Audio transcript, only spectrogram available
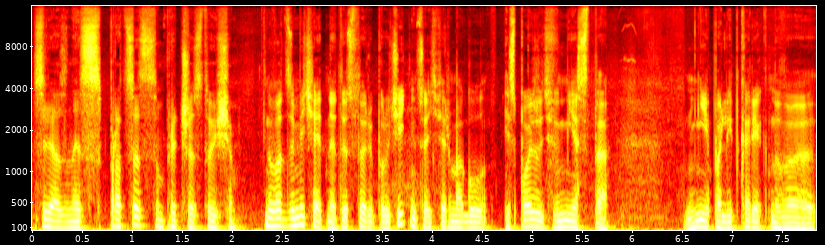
связанное с процессом предшествующим. Ну вот замечательно, эту историю про учительницу я теперь могу использовать вместо неполиткорректного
